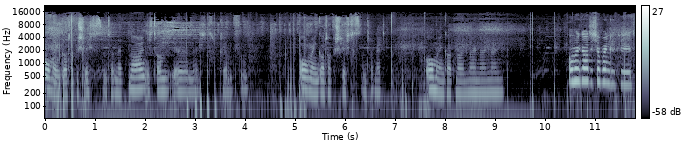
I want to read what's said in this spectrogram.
Oh mein Gott, habe ich schlechtes Internet. Nein, ich traue mich eher nicht zu kämpfen. Oh mein Gott, habe ich schlechtes Internet. Oh mein Gott, nein, nein, nein, nein. Oh mein Gott, ich habe einen gekillt.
